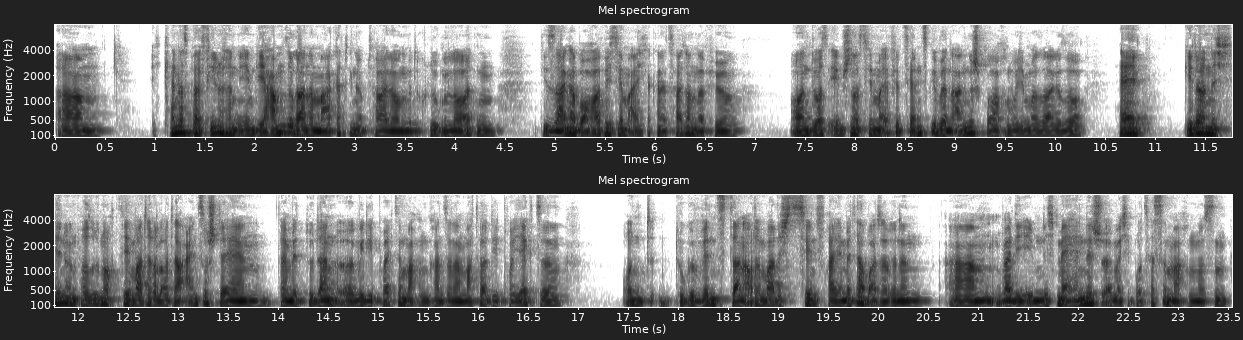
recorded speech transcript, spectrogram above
Ähm, ich kenne das bei vielen Unternehmen, die haben sogar eine Marketingabteilung mit klugen Leuten, die sagen aber häufig, sie haben eigentlich gar keine Zeit dafür. Und du hast eben schon das Thema Effizienzgewinn angesprochen, wo ich immer sage so, hey, geh doch nicht hin und versuch noch zehn weitere Leute einzustellen, damit du dann irgendwie die Projekte machen kannst, sondern mach doch die Projekte und du gewinnst dann automatisch zehn freie Mitarbeiterinnen, ähm, weil die eben nicht mehr händisch irgendwelche Prozesse machen müssen,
